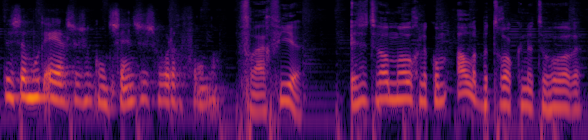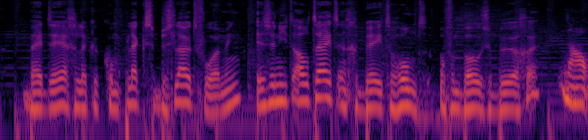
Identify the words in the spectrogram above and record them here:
Dus er moet ergens dus een consensus worden gevonden. Vraag 4. Is het wel mogelijk om alle betrokkenen te horen bij dergelijke complexe besluitvorming? Is er niet altijd een gebeten hond of een boze burger? Nou,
